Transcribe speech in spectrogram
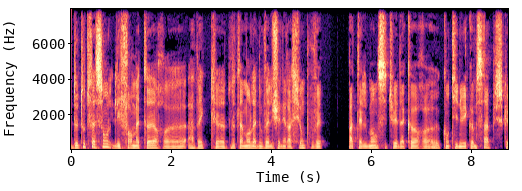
De toute façon, les formateurs, euh, avec euh, notamment la nouvelle génération, pouvaient pas tellement, si tu es d'accord, euh, continuer comme ça, puisque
